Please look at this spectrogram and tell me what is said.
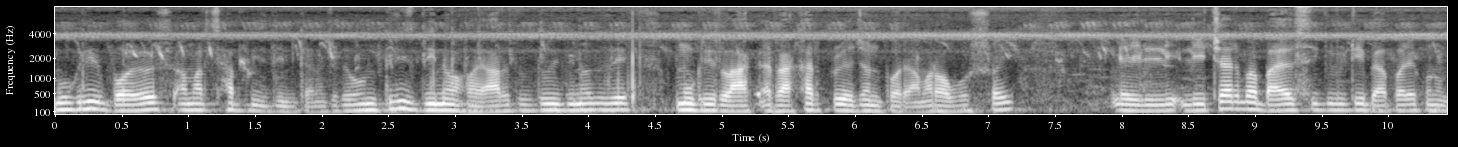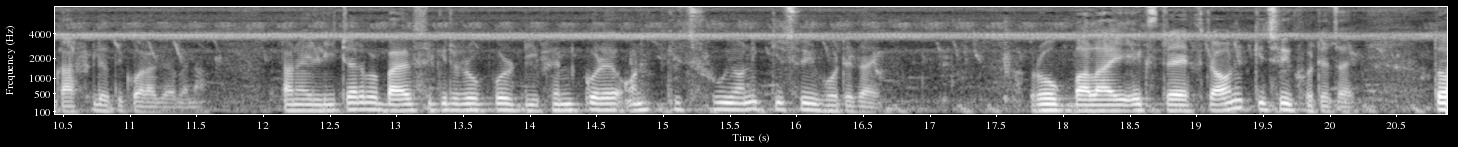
মুগরির বয়স আমার ছাব্বিশ দিন কেন? যদি উনত্রিশ দিনও হয়, আর দুই দিনও যদি মুগরির লাখ- রাখার প্রয়োজন পড়ে, আমার অবশ্যই এই লিটার বা বায়োসিকিউরিটি ব্যাপারে কোনো গাফিলতি করা যাবে না। কারণ এই লিটার বা বায়োসিকিউরিটির উপর ডিপেন্ড করে অনেক কিছুই অনেক কিছুই ঘটে যায়। রোগ, বালাই এক্সট্রা এক্সট্রা অনেক কিছুই ঘটে যায়। তো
